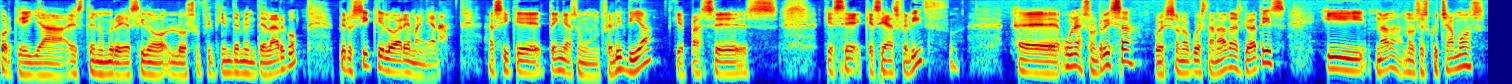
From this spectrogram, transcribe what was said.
porque ya este número ya ha sido lo suficientemente largo, pero sí que lo haré mañana. Así que tengas un feliz día, que pases, que, se- que seas feliz, eh, una sonrisa, pues eso no cuesta nada, es gratis, y nada, nos escuchamos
